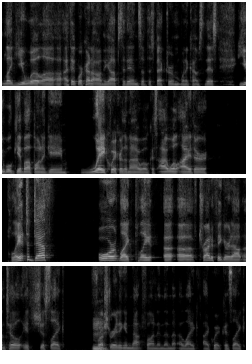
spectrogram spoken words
like you will uh, uh I think we're kind of on the opposite ends of the spectrum when it comes to this. You will give up on a game way quicker than I will cuz I will either play it to death or like play it uh uh try to figure it out until it's just like mm. frustrating and not fun and then uh, like I quit cuz like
